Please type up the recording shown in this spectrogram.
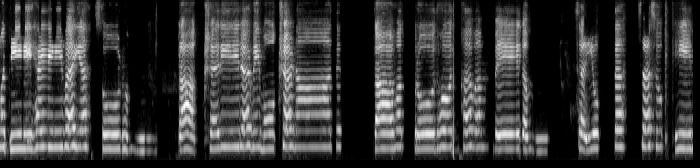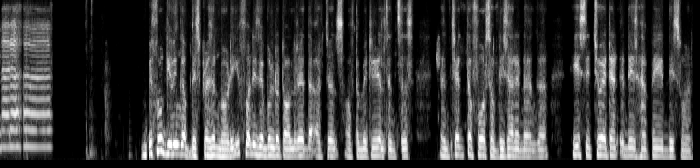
मतिहैव यः सोढुम् प्राक्शरीरविमोक्षणात् कामक्रोधोद्भवं वेगं स युक्तः स सुखी नरः Before giving up this present body, if one is able to tolerate the urges of the material senses and check the force of desire and anger, he is situated and is happy in this world.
